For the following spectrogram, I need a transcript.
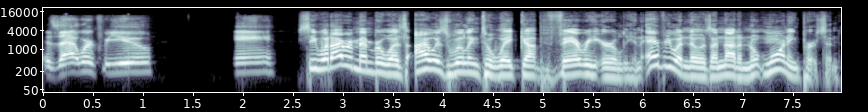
Does that work for you? Eh? See, what I remember was I was willing to wake up very early, and everyone knows I'm not a no- morning person.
